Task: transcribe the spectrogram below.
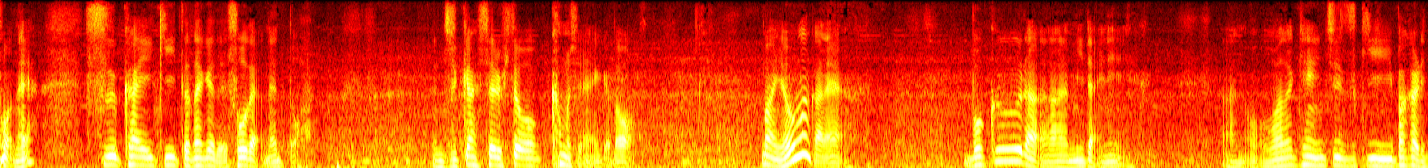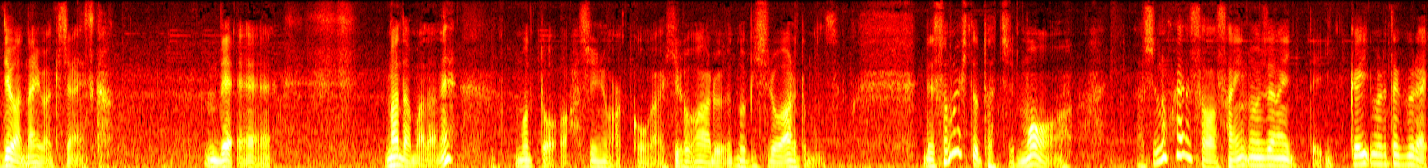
もうね数回聞いただけでそうだよねと。実感してる人かもしれないけど。まあ世の中ね僕らみたいにあの和田健一好きばかりではないわけじゃないですか。でまだまだねもっと走りの学校が広がる伸びしろあると思うんですよ。でその人たちも足の速さは才能じゃないって一回言われたぐらい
